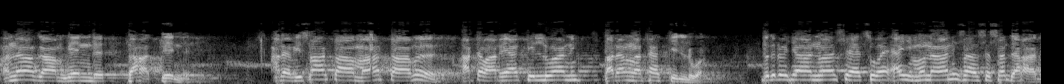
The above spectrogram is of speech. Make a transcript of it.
අනාගාම වෙන්න, රහත් වෙන්න. අර විසාකා මාතාව අට වරයක් කිල්ලුවානේ. තරම් අටක් කිල්ලුවා. බුදුරජාණන් වහන්සේ ඇසුවා ඇයි මොන ආනිසංස සඳහාද?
